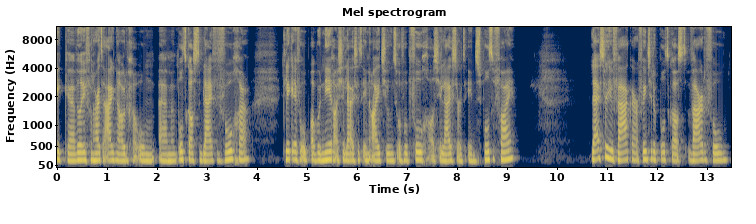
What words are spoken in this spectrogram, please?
ik uh, wil je van harte uitnodigen om uh, mijn podcast te blijven volgen. Klik even op abonneren als je luistert in iTunes of op volgen als je luistert in Spotify. Luister je vaker? Vind je de podcast waardevol?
